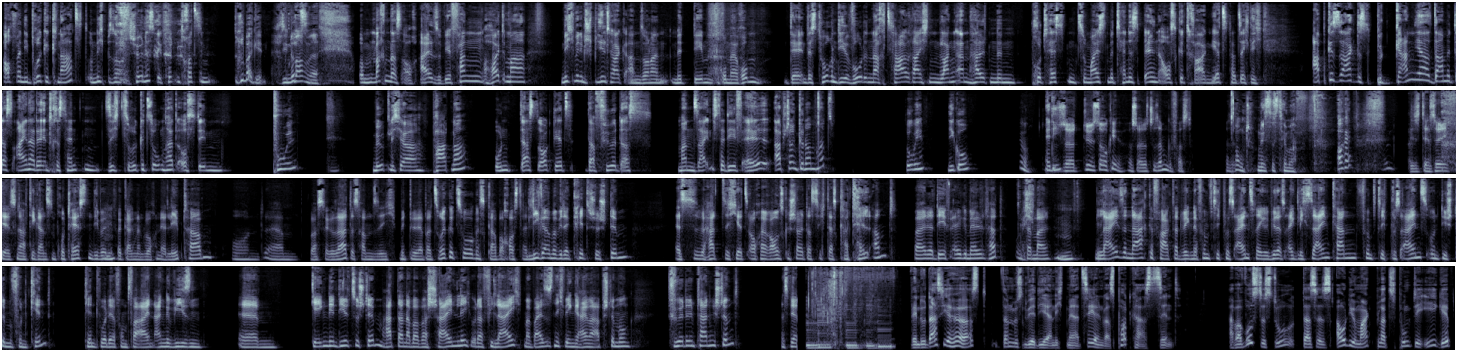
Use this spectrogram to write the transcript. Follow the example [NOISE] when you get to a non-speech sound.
Auch wenn die Brücke knarzt und nicht besonders schön ist, wir könnten trotzdem drüber gehen. Sie nutzen machen wir. und machen das auch. Also, wir fangen heute mal nicht mit dem Spieltag an, sondern mit dem drumherum. Der Investorendeal wurde nach zahlreichen langanhaltenden Protesten zumeist mit Tennisbällen ausgetragen, jetzt tatsächlich abgesagt. Es begann ja damit, dass einer der Interessenten sich zurückgezogen hat aus dem Pool möglicher Partner. Und das sorgt jetzt dafür, dass man seitens der DFL Abstand genommen hat. Tobi, Nico? Ja, Eddie? Das ist, okay, hast alles zusammengefasst. Also, Punkt. Nächstes Thema. Okay. Das ist jetzt nach den ganzen Protesten, die wir mhm. in den vergangenen Wochen erlebt haben. Und ähm, du hast ja gesagt, es haben sich Mitbewerber zurückgezogen. Es gab auch aus der Liga immer wieder kritische Stimmen. Es hat sich jetzt auch herausgestellt, dass sich das Kartellamt bei der DFL gemeldet hat und dann mal mhm. leise nachgefragt hat wegen der 50 plus 1 Regel, wie das eigentlich sein kann, 50 plus 1 und die Stimme von Kind. Kind wurde ja vom Verein angewiesen, ähm, gegen den Deal zu stimmen, hat dann aber wahrscheinlich oder vielleicht, man weiß es nicht, wegen geheimer Abstimmung für den Plan gestimmt. Das wäre. Wenn du das hier hörst, dann müssen wir dir ja nicht mehr erzählen, was Podcasts sind. Aber wusstest du, dass es audiomarktplatz.de gibt,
